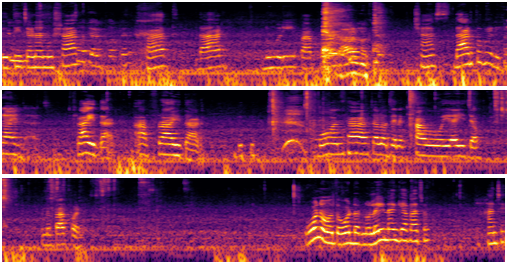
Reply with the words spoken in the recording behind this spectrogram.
દૂધી ચણાનું શાક પોતે? ભાત દાળ ડુંગળી પાપડ. દાળ નથી. છાશ દાળ તો બેડી ફ્રાય દાળ ફ્રાય દાળ. આ ફ્રાય દાળ. મોહન થા ચાલો જેને ખાવું હોય આવી જાઓ. અને પાપડ. કોનો હતો ઓર્ડરનો લઈ ના ગયા પાછો. હાંજે.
